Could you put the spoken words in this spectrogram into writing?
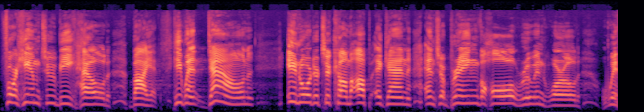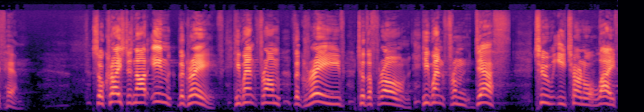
for him to be held by it. He went down in order to come up again and to bring the whole ruined world with him. So Christ is not in the grave. He went from the grave to the throne. He went from death to eternal life.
